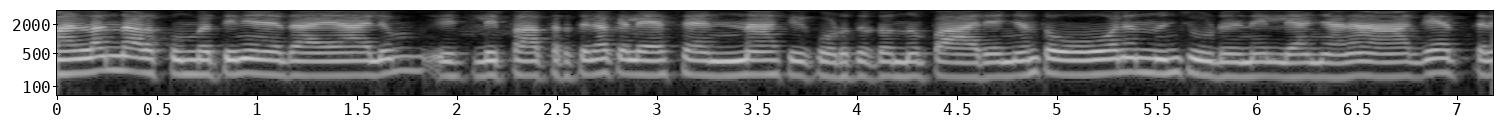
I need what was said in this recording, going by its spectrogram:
വെള്ളം തിളക്കുമ്പത്തിന് ഏതായാലും ഇഡ്ഡലി പാത്രത്തിലൊക്കെ ലേശം എണ്ണ ആക്കി കൊടുത്തിട്ടൊന്ന് പാരുക ഞാൻ തോനൊന്നും ചുടണില്ല. ഞാൻ ആകെ എത്ര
